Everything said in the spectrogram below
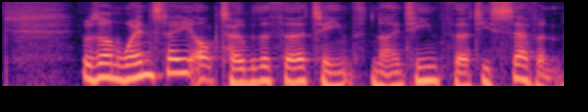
It was on Wednesday, October the 13th, 1937,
